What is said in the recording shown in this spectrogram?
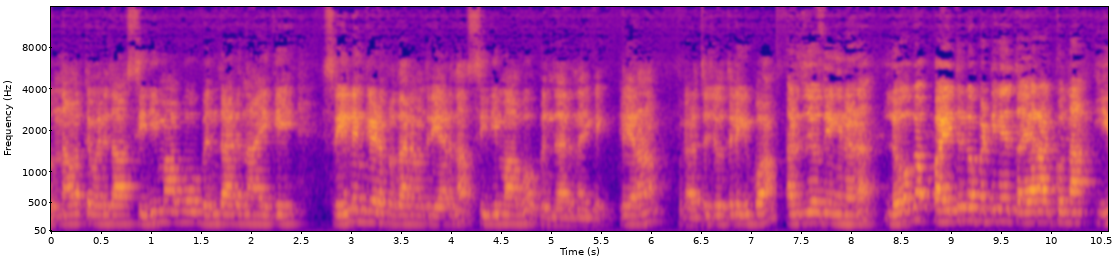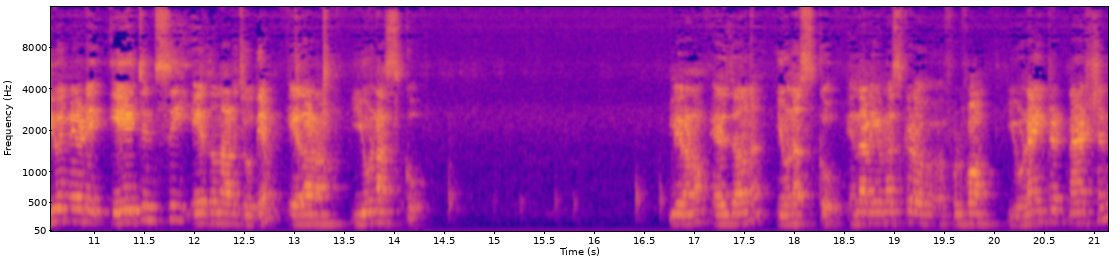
ഒന്നാമത്തെ വനിത സിരിമാവോ ബന്ദാര നായികെ ശ്രീലങ്കയുടെ പ്രധാനമന്ത്രിയായിരുന്ന സിരിമാവോ ബന്ദാര നായികെ ക്ലിയർ ആണോ? നമുക്ക് അടുത്ത ചോദ്യത്തിലേക്ക് പോവാം. അടുത്ത ചോദ്യം ഇങ്ങനെയാണ് ലോക പൈതൃക പട്ടികയെ തയ്യാറാക്കുന്ന യു എൻ എയുടെ ഏജൻസി ഏതെന്നാണ് ചോദ്യം? ഏതാണ്? യുണെസ്കോ ക്ലിയർ ആണോ? ഏതാണ്? യുണെസ്കോ എന്താണ് യുണെസ്കോയുടെ full form united nation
